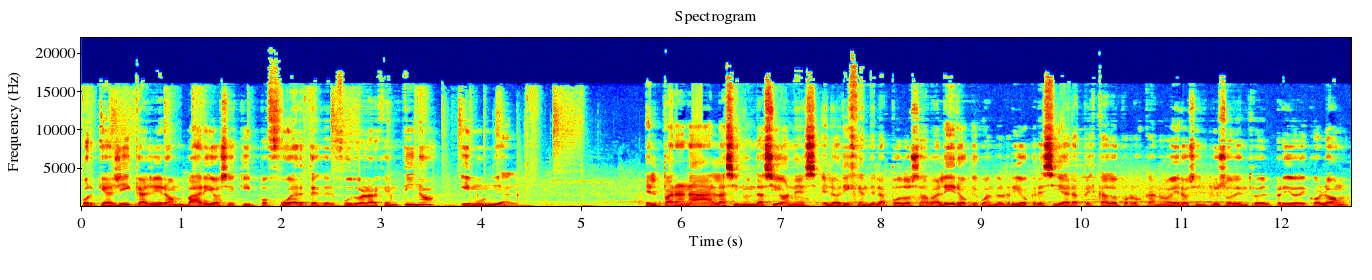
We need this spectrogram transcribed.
porque allí cayeron varios equipos fuertes del fútbol argentino y mundial. El Paraná, las inundaciones, el origen del apodo Sabalero, que cuando el río crecía era pescado por los canoeros incluso dentro del predio de Colón,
